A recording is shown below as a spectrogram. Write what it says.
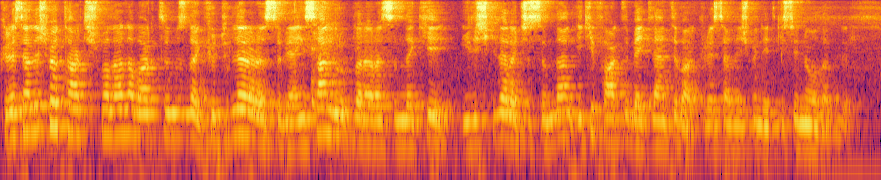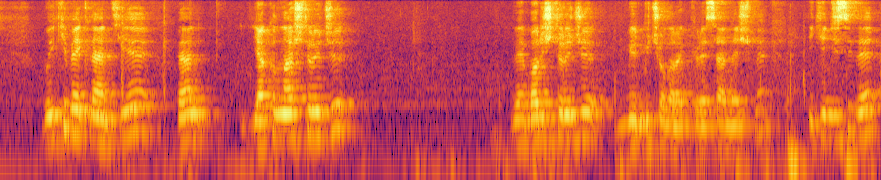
Küreselleşme tartışmalarına baktığımızda kültürler arası veya insan grupları arasındaki ilişkiler açısından iki farklı beklenti var. Küreselleşmenin etkisi ne olabilir? Bu iki beklentiye ben yakınlaştırıcı ve barıştırıcı bir güç olarak küreselleşme. İkincisi de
